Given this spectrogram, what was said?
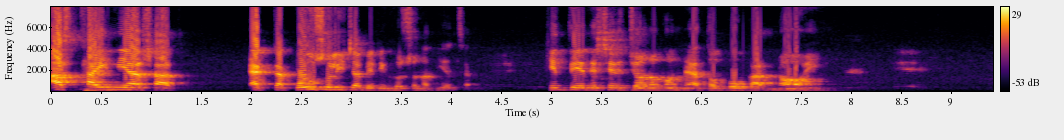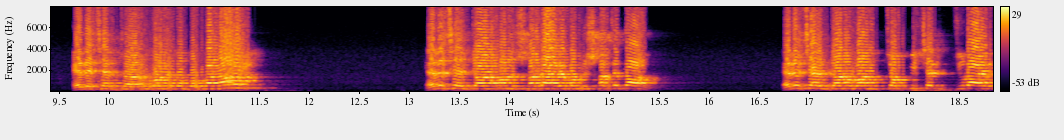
আস্থায় নিয়ে আসার একটা কৌশল হিসাবে এটি ঘোষণা দিয়েছেন। কিন্তু এদেশের জনগণ এত বোকা নয়। এদেশের জনগণ এত বোকা নয় এদেশের জনগণ সজাগ এবং সচেতন, এদেশের জনগণ চব্বিশের জুলাইয়ের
